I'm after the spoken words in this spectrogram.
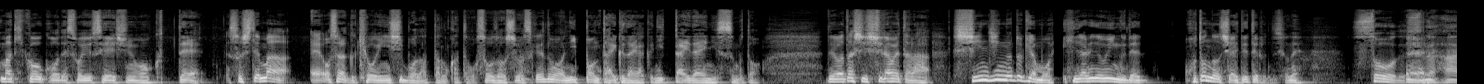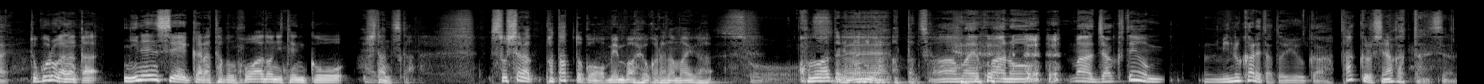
牧高校でそういう青春を送って、そしてまあ、えーおそらく教員志望だったのかと想像しますけれども、日本体育大学、日体大に進むと。で、私調べたら、新人の時はもう左のウィングで、ほとんどの試合出てるんですよね。そうですね、ええはい。ところがなんか、2年生から多分フォワードに転向したんですか？そしたら、パタッとこう、メンバー表から名前が。このあたり何があったんですか？ああ、まあやっぱあの、まあ弱点を見抜かれたというか、タックルしなかったんですよね。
